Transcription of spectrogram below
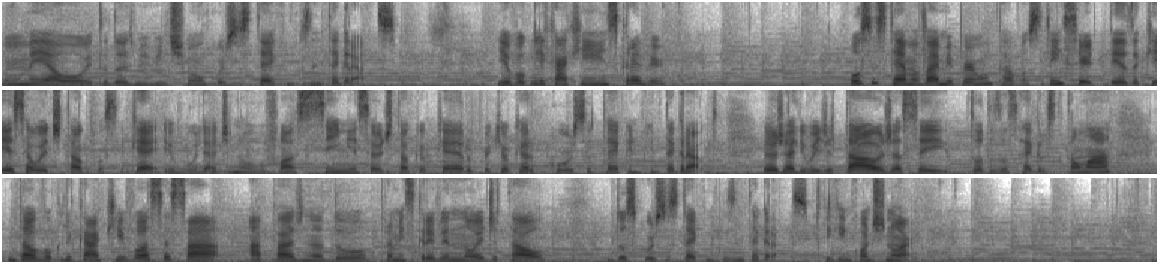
168-2021, cursos técnicos integrados e eu vou clicar aqui em inscrever. O sistema vai me perguntar, você tem certeza que esse é o edital que você quer? Eu vou olhar de novo, vou falar, sim, esse é o edital que eu quero, porque eu quero curso técnico integrado. Eu já li o edital, já sei todas as regras que estão lá, então eu vou clicar aqui e vou acessar a página do para me inscrever no edital dos cursos técnicos integrados. Clique em continuar.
